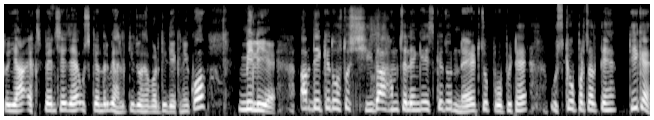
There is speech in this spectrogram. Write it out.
तो यहाँ एक्सपेंसेज है, उसके अंदर भी हल्की जो है वृद्धि देखने को मिली है। अब देखिए दोस्तों, सीधा हम चलेंगे इसके जो नेट जो प्रॉफिट है, उसके ऊपर चलते हैं। ठीक है?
